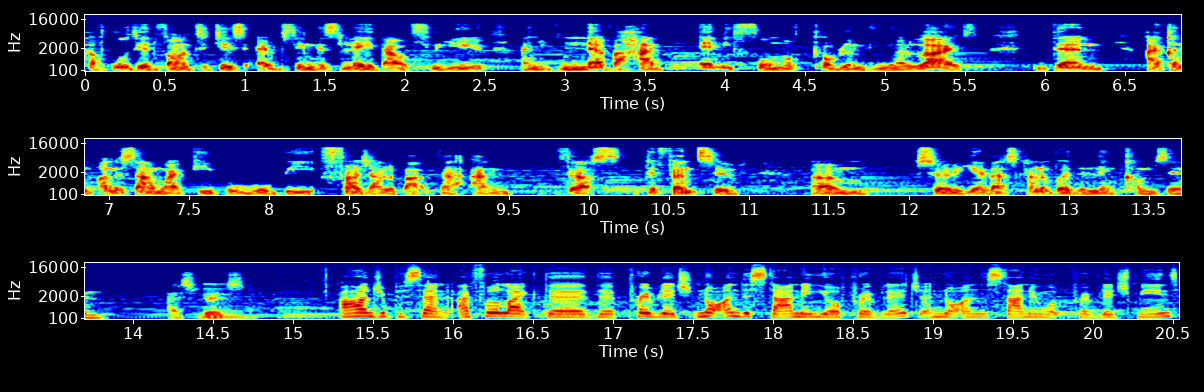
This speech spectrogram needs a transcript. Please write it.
have all the advantages, everything is laid out for you, and you've never had any form of problem in your life, then I can understand why people will be fragile about that and thus defensive. Um, so yeah, that's kind of where the link comes in, I suppose. Mm hundred percent. I feel like the the privilege, not understanding your privilege and not understanding what privilege means.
